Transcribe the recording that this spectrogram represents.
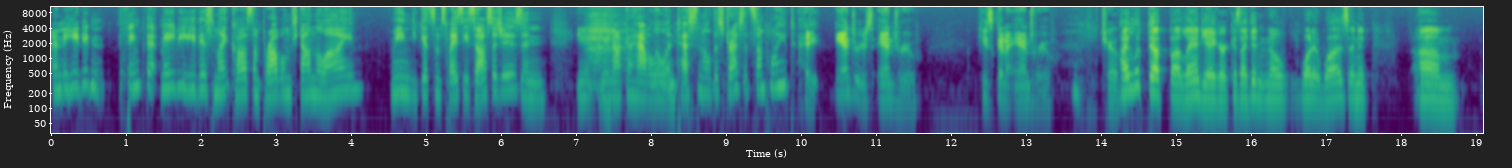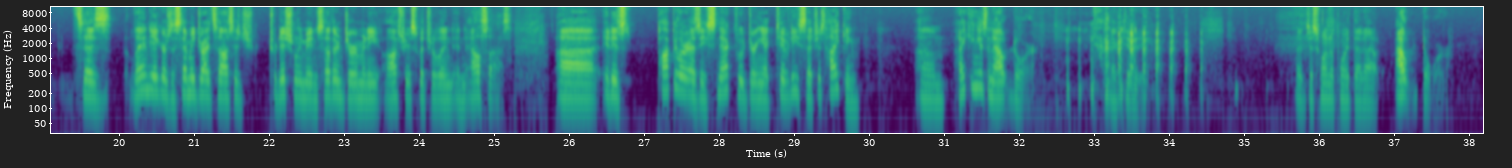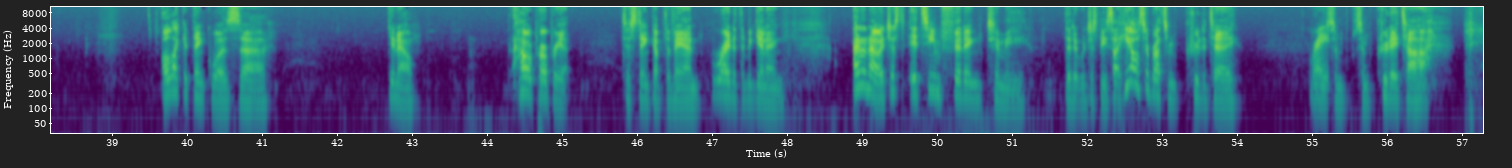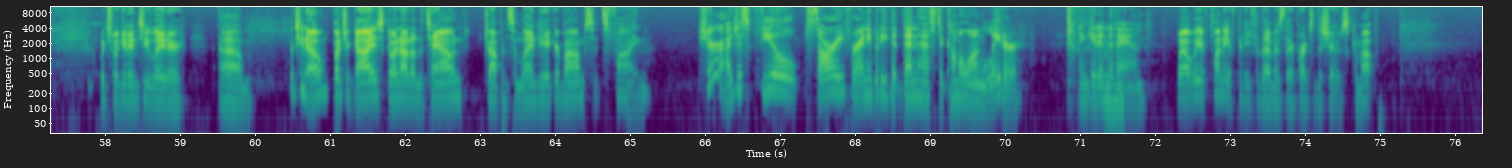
And he didn't think that maybe this might cause some problems down the line. I mean, you get some spicy sausages and you, you're not going to have a little intestinal distress at some point. Hey, Andrew's Andrew. He's gonna Andrew. True. I looked up uh, Land Jaeger because I didn't know what it was, and it um, says Land Jaeger is a semi-dried sausage traditionally made in southern Germany, Austria, Switzerland, and Alsace. Uh, it is popular as a snack food during activities such as hiking. Um, hiking is an outdoor activity. I just want to point that out. Outdoor. All I could think was, uh, you know, how appropriate to stink up the van right at the beginning. I don't know. It just it seemed fitting to me that it would just be. si- He also brought some crudité, right. some some crudité, which we'll get into later. Um, but you know, bunch of guys going out on the town, dropping some Land Jaeger bombs. It's fine. Sure. I just feel sorry for anybody that then has to come along later and get in the van. Well, we have plenty of pity for them as their parts of the shows come up.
